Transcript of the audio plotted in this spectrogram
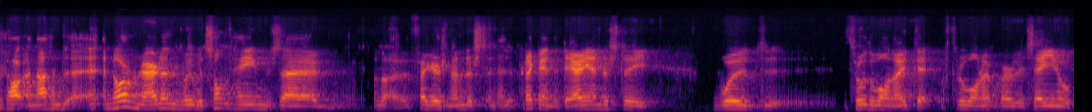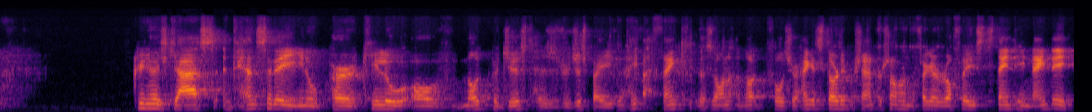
are talking that in Northern Ireland, we would sometimes uh, figures in industry, particularly in the dairy industry, would throw the one out that throw one out where they say, you know, greenhouse gas intensity, you know, per kilo of milk produced has reduced by I think this on I'm not full sure. I think it's thirty percent or something. The figure roughly since 1990.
